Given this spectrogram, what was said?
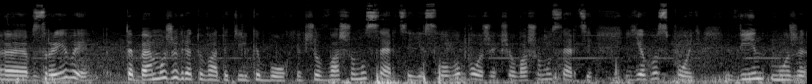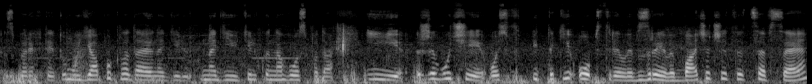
е, взриви. Тебе може врятувати тільки Бог, якщо в вашому серці є Слово Боже, якщо в вашому серці є Господь, Він може зберегти. Тому я покладаю надію, надію тільки на Господа. І живучи ось під такі обстріли, взриви, бачачи це, це все,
